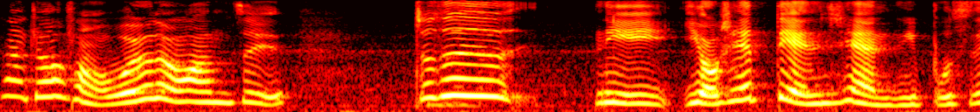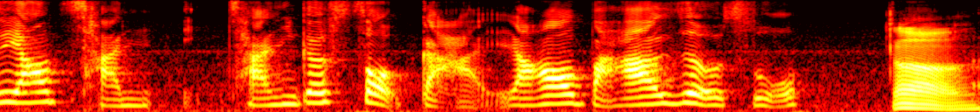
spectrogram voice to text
那叫什么？我有点忘记。就是你有些电线，你不是要缠缠一个手杆，然后把它热缩，嗯，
